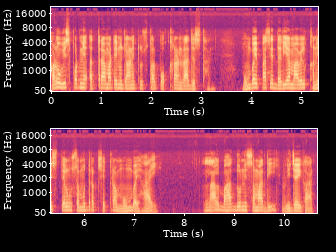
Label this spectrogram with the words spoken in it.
અણુ વિસ્ફોટની અત્રા માટેનું જાણીતું સ્થળ પોખરણ રાજસ્થાન. મુંબઈ પાસે દરિયામાં આવેલ ખનિજ તેલનું સમુદ્ર ક્ષેત્ર મુંબઈ હાઈ. લાલ બહાદુરની સમાધિ વિજય ઘાટ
